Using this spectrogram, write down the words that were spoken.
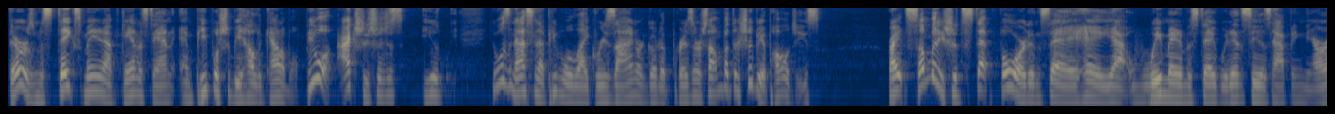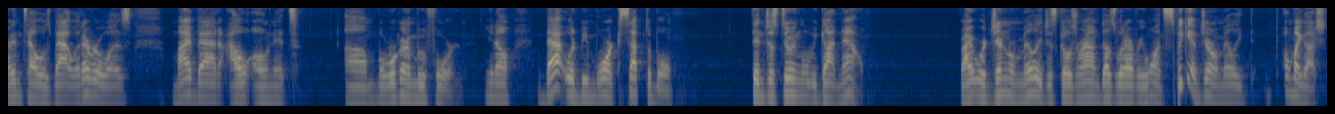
there was mistakes made in Afghanistan, and people should be held accountable." People actually should just he, he wasn't asking that people like resign or go to prison or something, but there should be apologies, right? Somebody should step forward and say, "Hey, yeah, we made a mistake. We didn't see this happening. Our intel was bad. Whatever it was, my bad. I'll own it." Um, but we're going to move forward. You know, that would be more acceptable than just doing what we got now, right? Where General Milley just goes around does whatever he wants. Speaking of General Milley, oh my gosh.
